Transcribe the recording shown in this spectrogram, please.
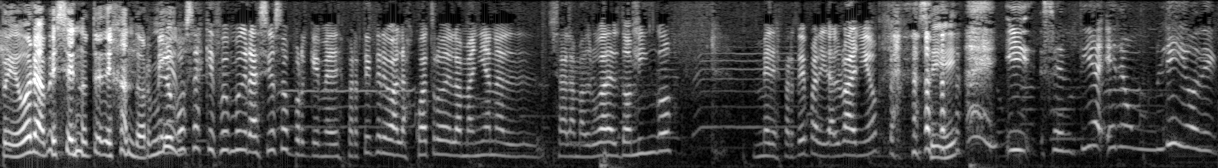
Peor, a veces no te dejan dormir. Pero vos sabés que fue muy gracioso porque me desperté, creo, a las 4 de la mañana, el- ya a la madrugada del domingo. Me desperté para ir al baño. Sí. y sentía, era un lío de,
